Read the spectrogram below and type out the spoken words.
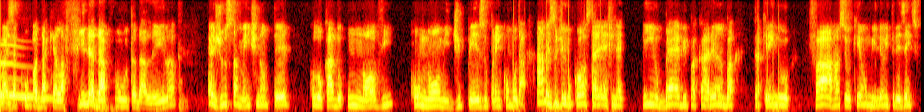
mas a culpa daquela filha da puta da Leila é justamente não ter colocado um 9 com nome de peso para incomodar. Ah, mas o Diego Costa é chinelinho, bebe pra caramba, tá querendo farra, não sei o que, 1 milhão e 300.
